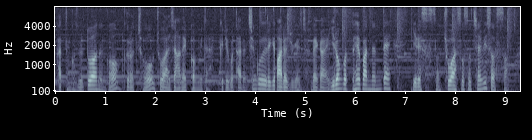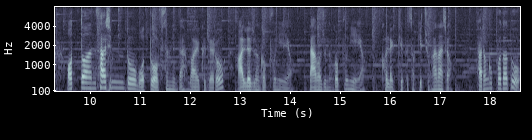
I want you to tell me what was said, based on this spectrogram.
같은 것을 또 하는 거, 그렇죠. 좋아하지 않을 겁니다. 그리고 다른 친구들에게 말해주겠죠. 내가 이런 것도 해봤는데 이랬었어. 좋았었어. 재밌었어. 어떠한 사심도 뭣도 없습니다. 말 그대로 알려주는 것 뿐이에요. 나눠주는 것 뿐이에요. 컬렉티브 섞기 중 하나죠. 다른 것보다도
